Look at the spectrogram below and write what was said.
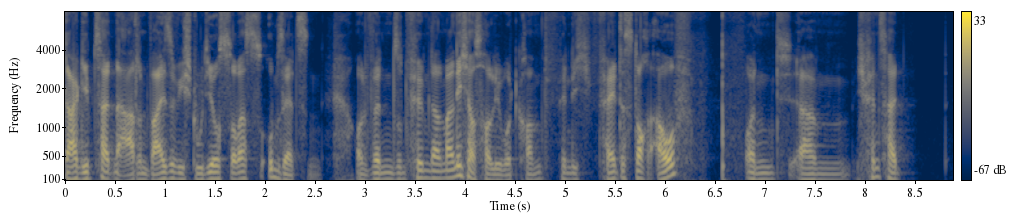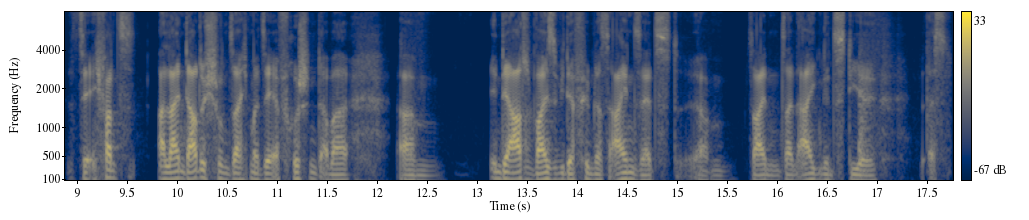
da gibt es halt eine Art und Weise, wie Studios sowas umsetzen. Und wenn so ein Film dann mal nicht aus Hollywood kommt, finde ich, fällt es doch auf. Und ähm, ich finde es halt sehr, ich fand es allein dadurch schon, sag ich mal, sehr erfrischend, aber ähm, in der Art und Weise, wie der Film das einsetzt, ähm, seinen, seinen eigenen Stil, es,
